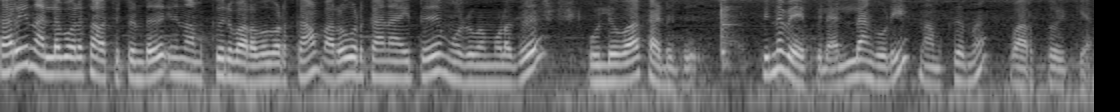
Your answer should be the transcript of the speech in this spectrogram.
കറി നല്ലപോലെ തിളച്ചിട്ടുണ്ട്. ഇനി നമുക്ക് ഒരു വറവ് കൊടുക്കാം. വറവ് കൊടുക്കാനായിട്ട് മുഴുവൻ മുളക് ഉലുവ കടുക് പിന്നെ വേപ്പില എല്ലാം കൂടി നമുക്കൊന്ന് വറുത്തൊഴിക്കാം.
